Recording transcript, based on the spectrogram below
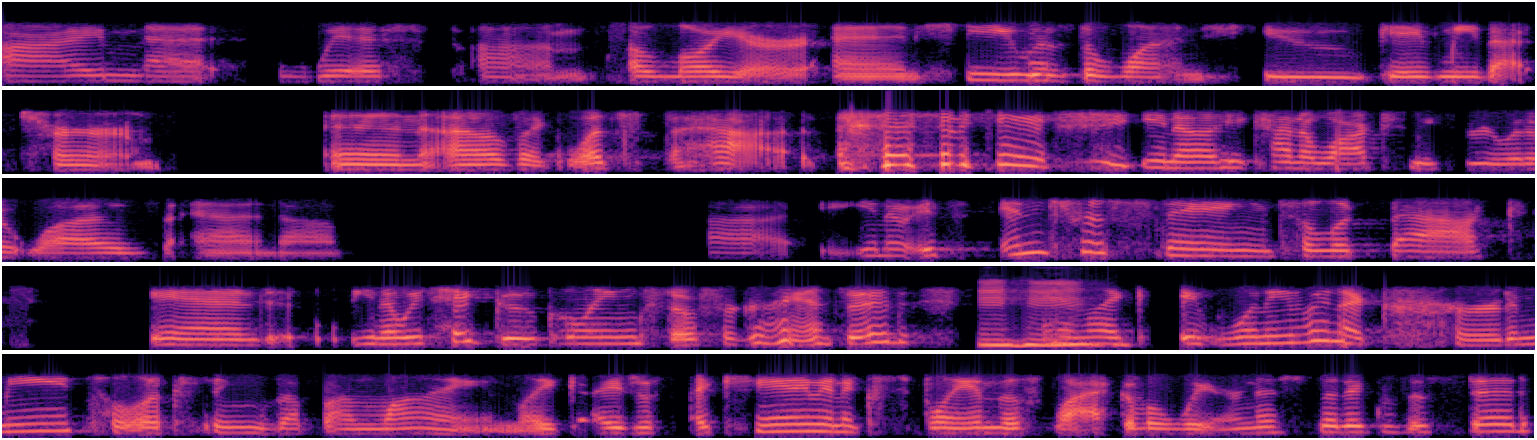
i met with um, a lawyer and he was the one who gave me that term and I was like, "What's that?" and he, you know, he kind of walked me through what it was, and um, uh, you know, it's interesting to look back and you know, we take googling so for granted, mm-hmm. and like it wouldn't even occur to me to look things up online. Like I just I can't even explain this lack of awareness that existed.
